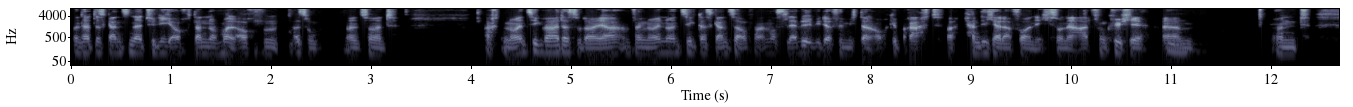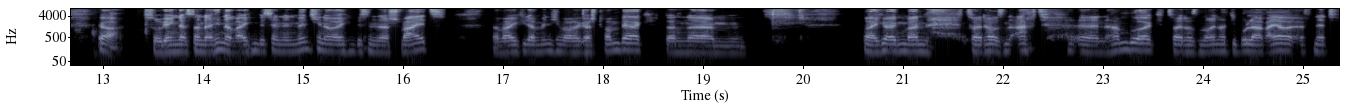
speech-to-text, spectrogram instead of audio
und hat das Ganze natürlich auch dann nochmal auch, also 1998 war das oder ja, Anfang 99, das Ganze auf ein anderes Level wieder für mich dann auch gebracht. Kannte ich ja davor nicht, so eine Art von Küche. Mhm. Ähm, und ja, so ging das dann dahin. Dann war ich ein bisschen in München, dann war ich ein bisschen in der Schweiz, dann war ich wieder in München bei Holger Stromberg, dann ähm, war ich irgendwann 2008 äh, in Hamburg, 2009 hat die Bullerei eröffnet,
